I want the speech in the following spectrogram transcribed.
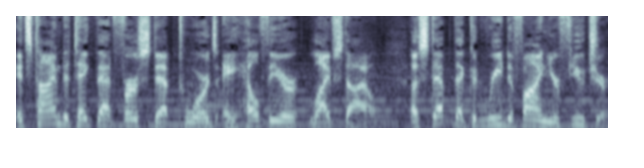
It's time to take that first step towards a healthier lifestyle, a step that could redefine your future.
